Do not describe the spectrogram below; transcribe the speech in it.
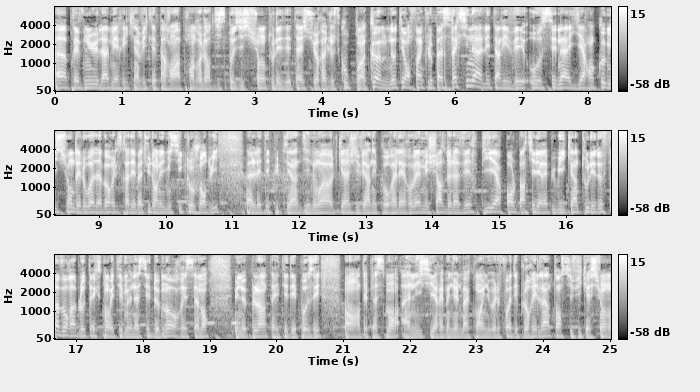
a prévenu la mairie qui invite les parents à prendre leurs dispositions. Tous les détails sur radioscoop.com. Notez enfin que le pass vaccinal est arrivé au Sénat hier en commission des lois. D'abord, il sera débattu dans l'hémicycle aujourd'hui. Les députés indinois Olga Givernet pour LREM et Charles de la Pierre pour le Parti des Républicains, tous les deux favorables au texte ont été menacés de mort récemment. Une plainte a été déposée en déplacement à Nice. Hier, Emmanuel Macron a une nouvelle fois déploré l'intensification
